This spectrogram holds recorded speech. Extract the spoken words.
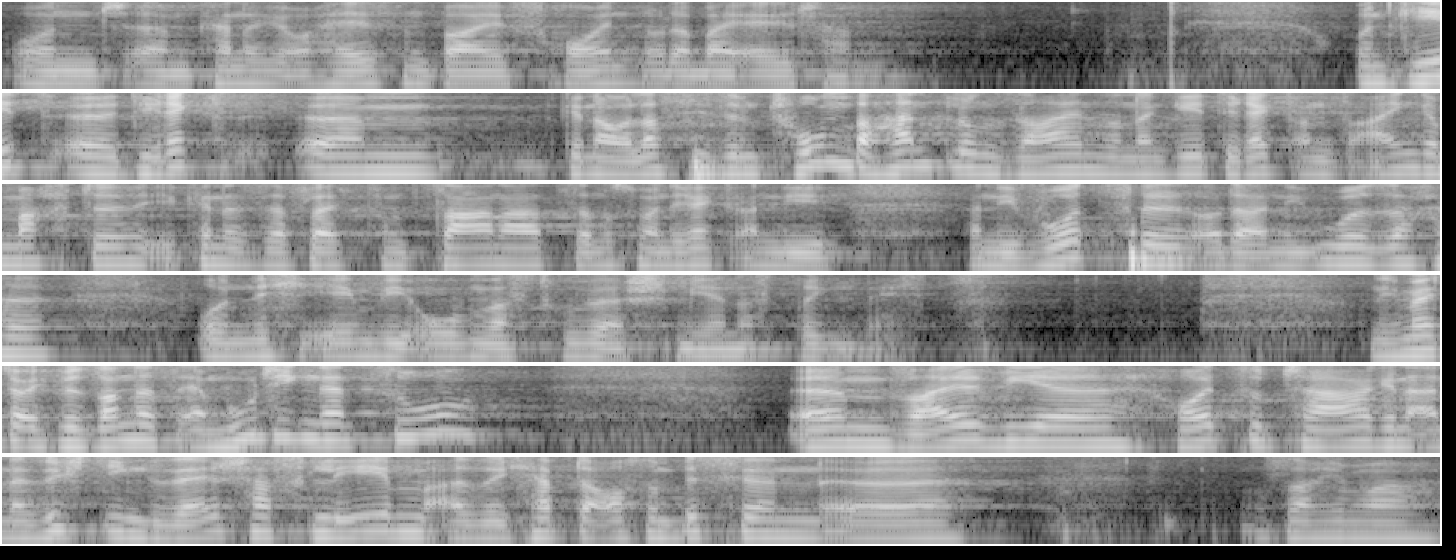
und ähm, kann euch auch helfen bei Freunden oder bei Eltern. Und geht äh, direkt ähm, Genau, lasst die Symptombehandlung sein, sondern geht direkt ans Eingemachte. Ihr kennt das ja vielleicht vom Zahnarzt, da muss man direkt an die, an die Wurzel oder an die Ursache und nicht irgendwie oben was drüber schmieren. Das bringt nichts. Und ich möchte euch besonders ermutigen dazu, ähm, weil wir heutzutage in einer süchtigen Gesellschaft leben. Also ich habe da auch so ein bisschen, äh, sage ich mal,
